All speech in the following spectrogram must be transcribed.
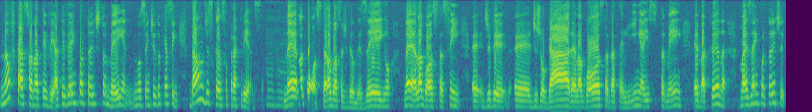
Não ficar só na TV. A TV é importante também, no sentido que, assim, dá um descanso para a criança. Uhum. Né? Ela gosta, ela gosta de ver um desenho, né? ela gosta, assim, é, de ver, é, de jogar, ela gosta da telinha, isso também é bacana, mas é importante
